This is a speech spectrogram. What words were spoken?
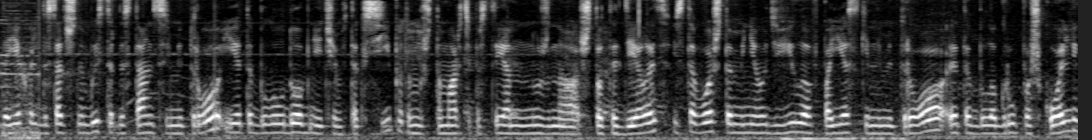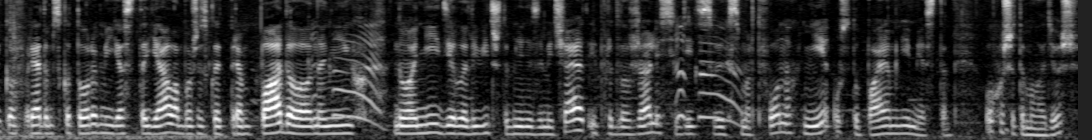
Доехали достаточно быстро до станции метро, и это было удобнее, чем в такси, потому что Марте постоянно нужно что-то делать. Из того, что меня удивило в поездке на метро, это была группа школьников, рядом с которыми я стояла, можно сказать, прям падала на них, но они делали вид, что меня не замечают и продолжали сидеть в своих смартфонах, не уступая мне место. Ох уж это молодежь.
